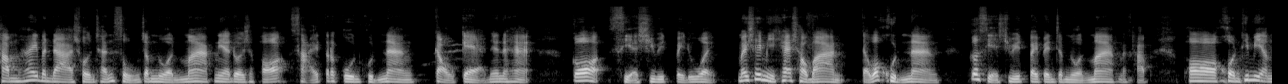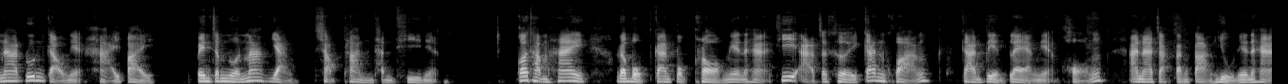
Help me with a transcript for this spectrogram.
ทำให้บรรดาชนชั้นสูงจำนวนมากเนี่ยโดยเฉพาะสายตระกูลขุนนางเก่าแก่เนี่ยนะฮะก็เสียชีวิตไปด้วย ไม่ใช่มีแค่ชาวบ้าน แต่ว่าขุนนางก็เสียชีวิตไปเป็นจำนวนมากนะครับ พอคนที่มีอำนาจรุ่นเก่าเนี่ยหายไปเป็นจำนวนมากอย่าง ฉับพลันทันทีเนี่ยก็ทำให้ระบบการปกครองเนี่ยนะฮะที่อาจจะเคยกั้นขวางการเปลี่ยนแปลงเนี่ยของอาณาจักรต่างๆ อยู่เนี่ยนะฮะ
